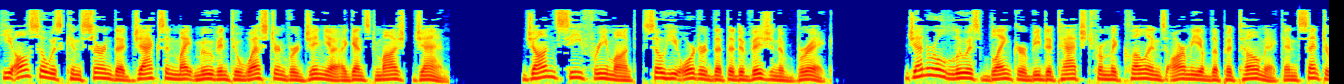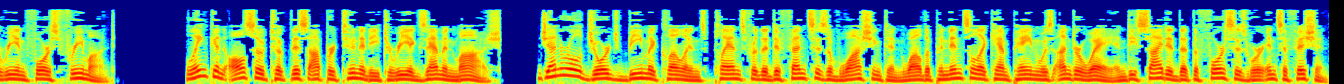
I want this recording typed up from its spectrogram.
He also was concerned that Jackson might move into western Virginia against Maj. Gen. John C. Fremont, so he ordered that the division of Brig. General Louis Blenker be detached from McClellan's Army of the Potomac and sent to reinforce Fremont. Lincoln also took this opportunity to re-examine Maj. General George B. McClellan's plans for the defenses of Washington while the Peninsula Campaign was underway and decided that the forces were insufficient.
